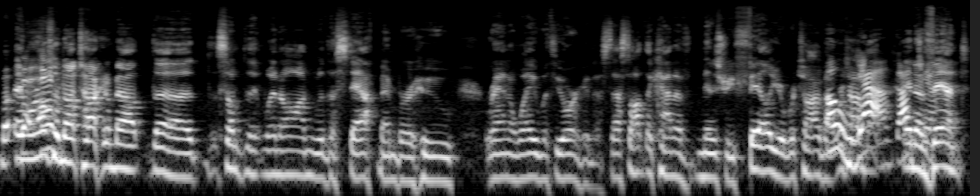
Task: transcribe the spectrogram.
but and we're also not talking about the something that went on with a staff member who ran away with the organist. That's not the kind of ministry failure we're talking about. Oh, we're talking yeah, about gotcha. an event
